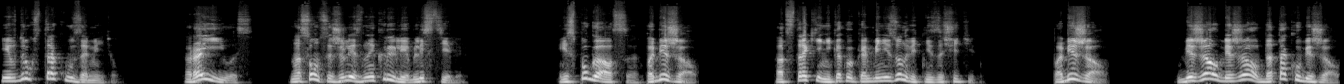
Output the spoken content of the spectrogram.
и вдруг строку заметил. Роилась, на солнце железные крылья блестели. Испугался, побежал. От строки никакой комбинезон ведь не защитит. Побежал. Бежал, бежал, да так убежал,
